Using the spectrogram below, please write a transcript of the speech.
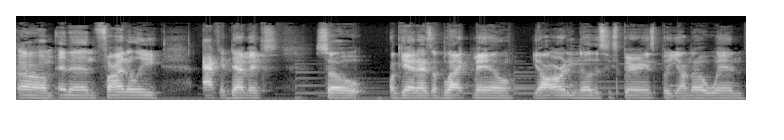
Um, and then finally, academics. So again, as a black male, y'all already know this experience, but y'all know when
